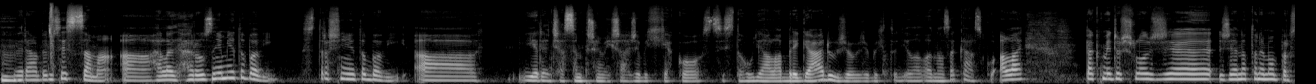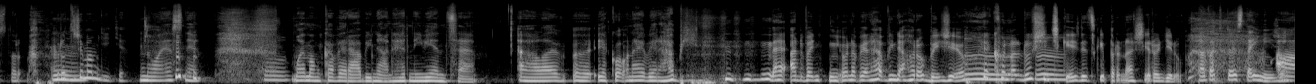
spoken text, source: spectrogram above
Hmm. Vyrábím si sama a hele, hrozně mě to baví. Strašně mě to baví. A jeden čas jsem přemýšlela, že bych jako si z toho udělala brigádu, že, že bych to dělala na zakázku. Ale pak mi došlo, že, že na to nemám prostor, protože mám dítě. No jasně. No. Moje mamka vyrábí nádherný věnce. Ale eh, jako ona je vyrábí, ne adventní, ona vyrábí na hroby, že jo? Mm, jako na dušičky, vždycky pro naši rodinu. A tak to je stejný, že? A,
